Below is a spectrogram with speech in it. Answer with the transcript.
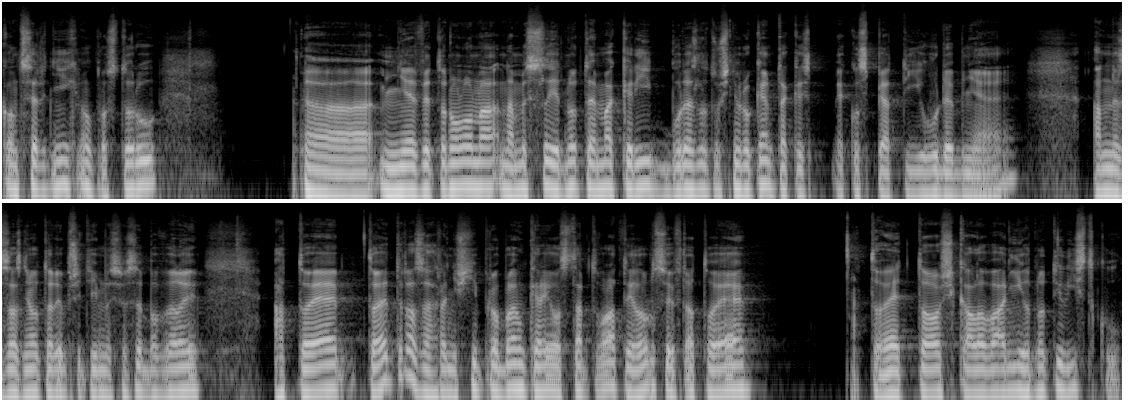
koncertních no, prostorů. Eh, mě vytonulo na, na mysli jedno téma, který bude s letošním rokem taky jako spjatý hudebně a nezaznělo tady předtím, než jsme se bavili. A to je, to je teda zahraniční problém, který odstartovala Taylor Swift a to je to, je to škalování hodnoty lístků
